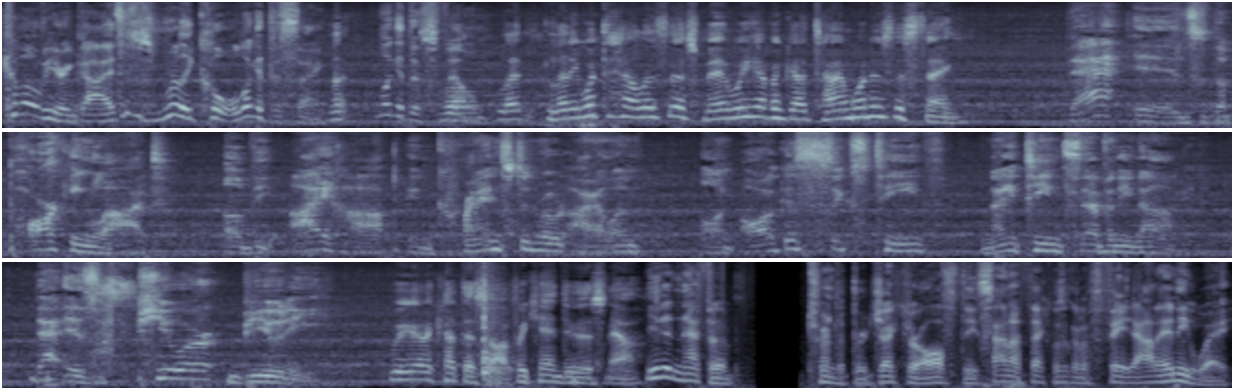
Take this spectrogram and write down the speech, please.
Come over here, guys. This is really cool. Look at this thing. Let- Look at this Well, film. Let, Lenny, what the hell is this, man? We haven't got time. What is this thing? That is the parking lot of the IHOP in Cranston, Rhode Island on August 16th, 1979. That is pure beauty. We got to cut this off. We can't do this now. You didn't have to turn the projector off. The sound effect was going to fade out anyway.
